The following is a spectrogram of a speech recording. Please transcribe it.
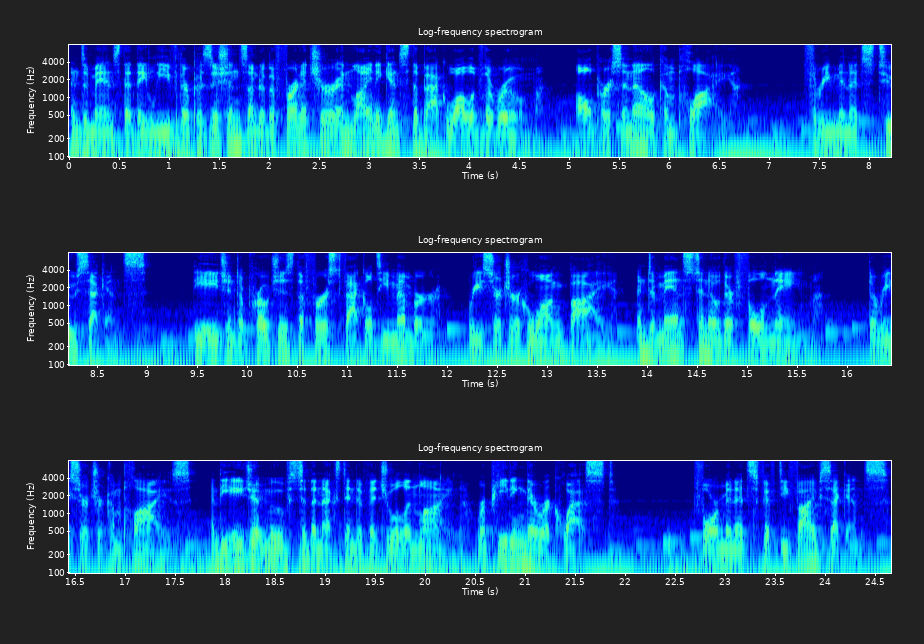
and demands that they leave their positions under the furniture and line against the back wall of the room. All personnel comply. 3 minutes 2 seconds. The agent approaches the first faculty member, researcher Huang Bai, and demands to know their full name. The researcher complies, and the agent moves to the next individual in line, repeating their request. 4 minutes 55 seconds.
